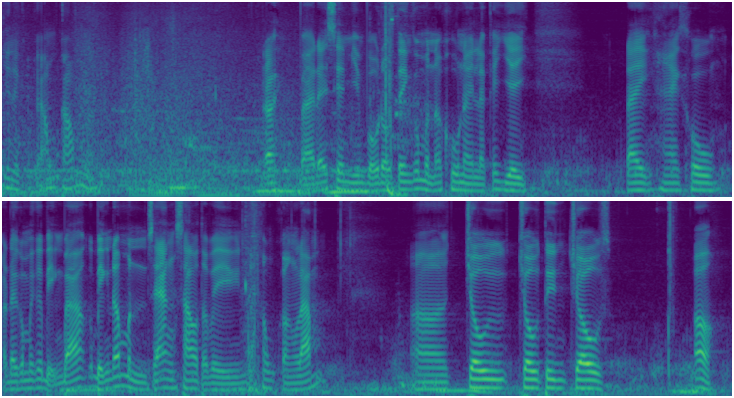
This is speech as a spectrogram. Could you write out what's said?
Dưới này có cái ống cống nữa. Rồi và để xem nhiệm vụ đầu tiên của mình ở khu này là cái gì. Đây hai khu. Ở đây có mấy cái biển báo. Cái biển đó mình sẽ ăn sau tại vì nó không cần lắm. Uh, châu châu tin châu. Ờ. Oh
